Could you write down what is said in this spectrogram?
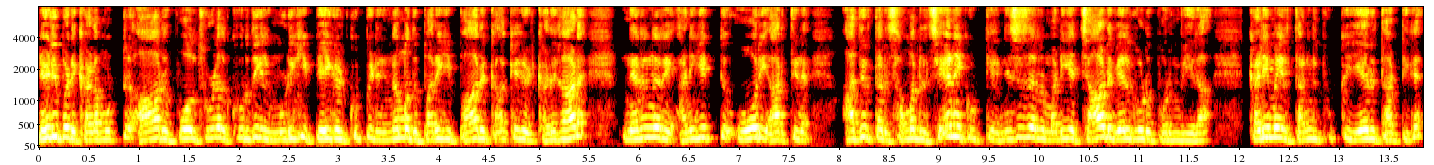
நெடிபடி கடமுற்று ஆறு போல் சூழல் குருதியில் முடுகி பேய்கள் கூப்பிட நினமது பருகி பாறு காக்கைகள் கடுகாட நெருநரை அணியிட்டு ஓரி ஆர்த்திட. அதிர்தரு சமரில் சேனை கூட்டிய நிசசர் மடிய சாடு வேல்கோடு பொரும்பீரா. கடிமையில் தண்ணில் புக்கு ஏறு தாட்டிக.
